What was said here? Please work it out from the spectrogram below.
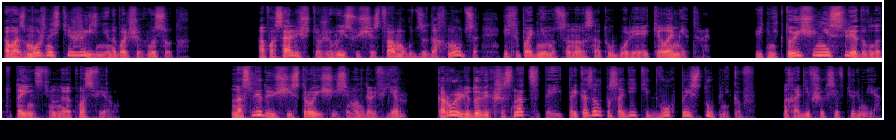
о возможности жизни на больших высотах. Опасались, что живые существа могут задохнуться, если поднимутся на высоту более километра. Ведь никто еще не исследовал эту таинственную атмосферу. На следующий строящийся Монгольфьер король Людовик XVI приказал посадить двух преступников, находившихся в тюрьме.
